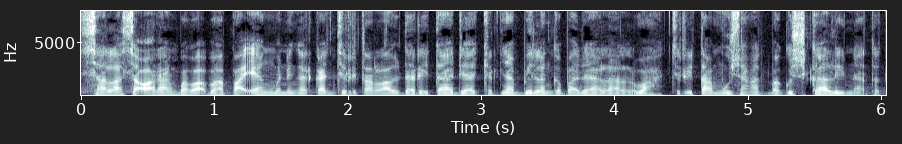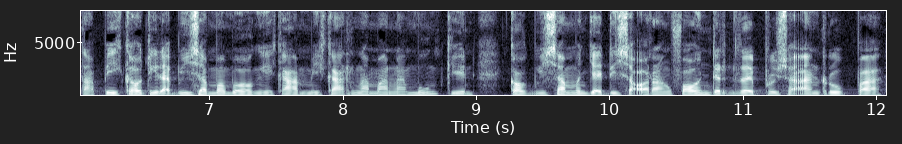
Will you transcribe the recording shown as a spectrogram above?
Salah seorang bapak-bapak yang mendengarkan cerita Lal dari tadi akhirnya bilang kepada Lal, "Wah, ceritamu sangat bagus sekali, Nak, tetapi kau tidak bisa membohongi kami karena mana mungkin kau bisa menjadi seorang founder dari perusahaan rupa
